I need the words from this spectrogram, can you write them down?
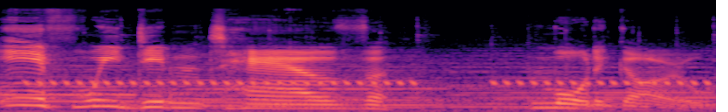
if we didn't have more to go.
